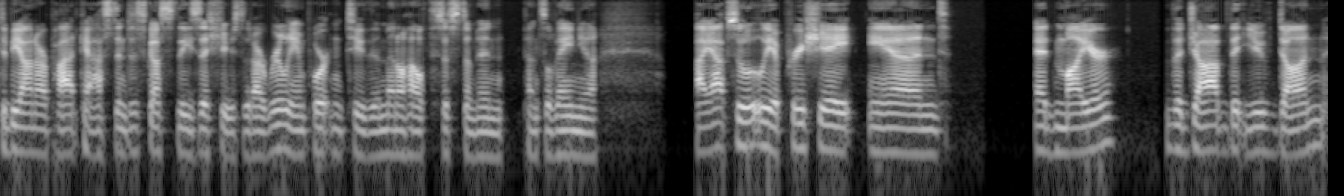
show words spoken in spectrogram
to be on our podcast and discuss these issues that are really important to the mental health system in Pennsylvania. I absolutely appreciate and admire the job that you've done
